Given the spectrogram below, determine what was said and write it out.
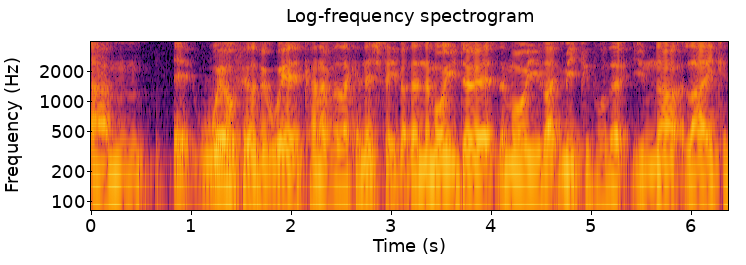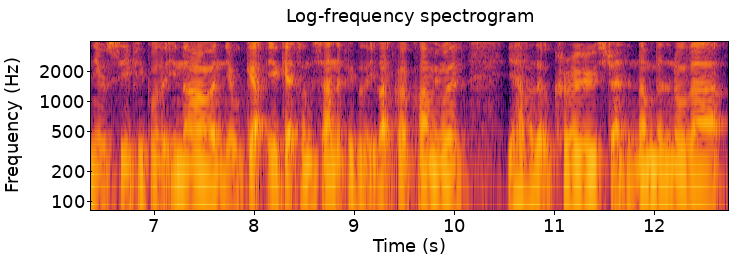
um, it will feel a bit weird kind of like initially, but then the more you do it, the more you like meet people that you know like, and you'll see people that you know, and you'll get you get to understand the people that you like go climbing with. You have a little crew, strength in numbers, and all that,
